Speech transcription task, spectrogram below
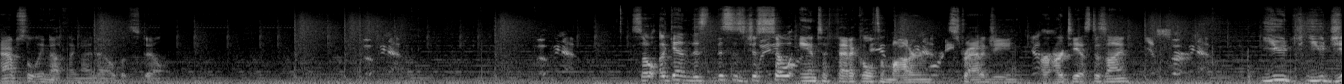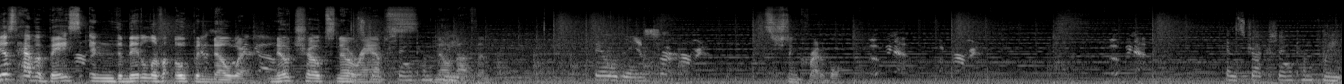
Absolutely nothing, I know, but still. So again, this this is just so antithetical to modern strategy or RTS design. Yes, sir. You you just have a base in the middle of open nowhere. No chokes, no ramps, no nothing. Building. Yes, sir. It's just incredible. Construction complete.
